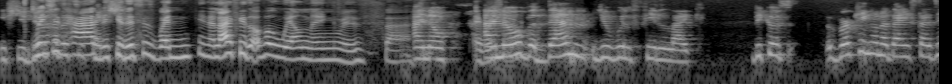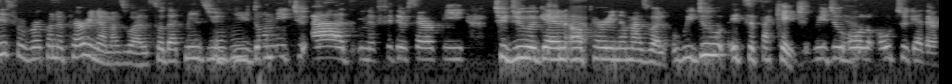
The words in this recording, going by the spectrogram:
If you do Which is hard because this is when, you know, life is overwhelming with. Uh, I know. Everything. I know, but then you will feel like, because working on a diastasis, we work on a perineum as well. So that means you, mm-hmm. you don't need to add in a physiotherapy to do again yeah. a perineum as well. We do, it's a package. We do yeah. all, all together.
